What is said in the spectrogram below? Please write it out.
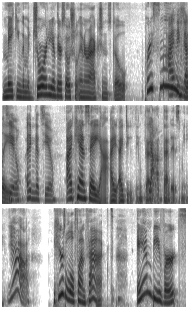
making the majority of their social interactions go pretty smoothly. I think that's you. I think that's you. I can say, yeah, I, I do think that Yeah. that is me. Yeah. Here's a little fun fact. Ambiverts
